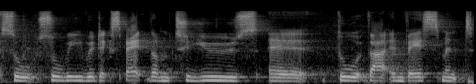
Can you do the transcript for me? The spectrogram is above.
so, so we would expect them to use uh, th that investment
